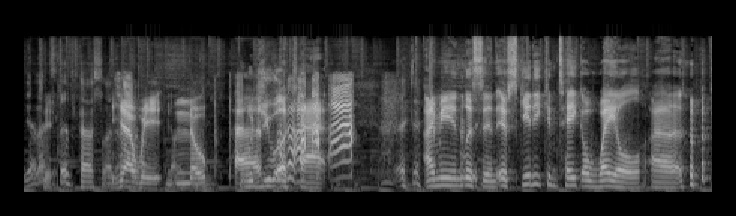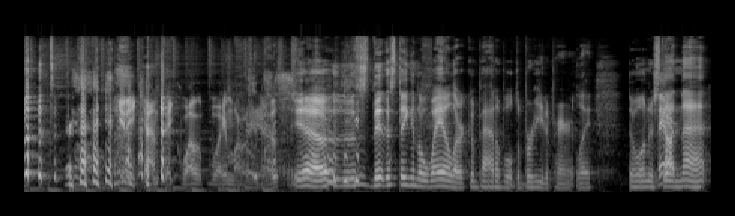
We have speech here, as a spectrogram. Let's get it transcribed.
Yeah, that's that's pass. I Yeah, I'm we not- nope pass. Would you a cat? I mean, listen. If Skitty can take a whale, uh, Kitty can take well way more. Yes. yeah, this this thing and the whale are compatible to breed. Apparently, don't understand that,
